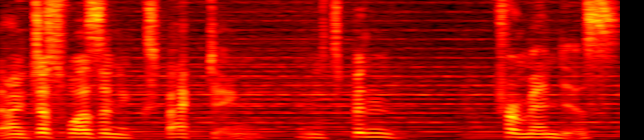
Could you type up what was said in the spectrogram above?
I just wasn't expecting. And it's been tremendous.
